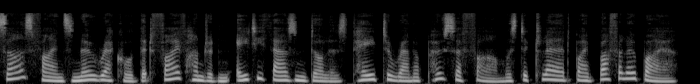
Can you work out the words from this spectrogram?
SARS finds no record that $580,000 paid to Ramaphosa Farm was declared by Buffalo buyer.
